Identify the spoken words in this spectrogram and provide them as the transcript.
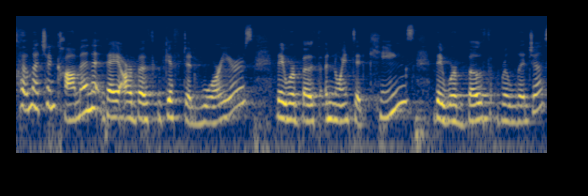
so much in common. They are both gifted warriors, they were both anointed kings, they were both religious.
